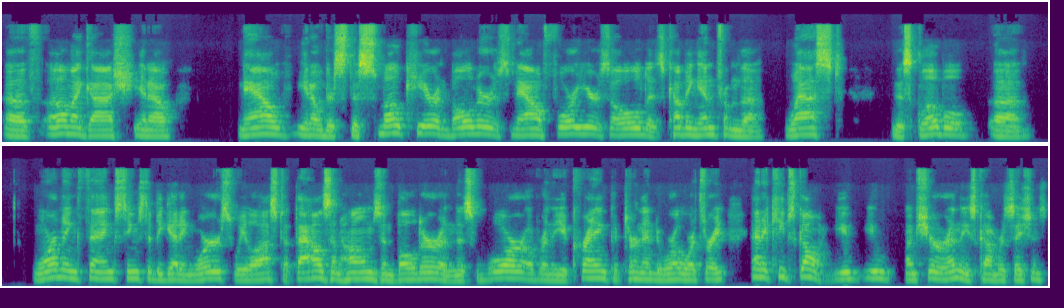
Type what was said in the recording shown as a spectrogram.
of oh my gosh, you know, now you know there's the smoke here in Boulder is now four years old. It's coming in from the west. This global uh, warming thing seems to be getting worse. We lost a thousand homes in Boulder, and this war over in the Ukraine could turn into World War III, and it keeps going. You, you, I'm sure, are in these conversations.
